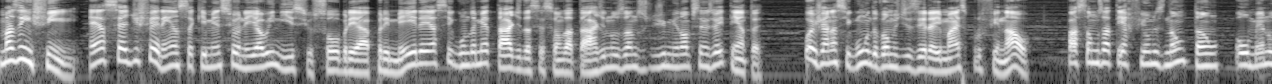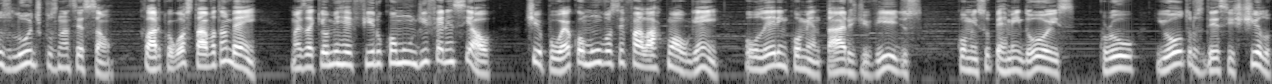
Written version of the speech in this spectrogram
Mas enfim, essa é a diferença que mencionei ao início sobre a primeira e a segunda metade da sessão da tarde nos anos de 1980. Pois já na segunda, vamos dizer aí mais pro final, passamos a ter filmes não tão ou menos lúdicos na sessão. Claro que eu gostava também, mas aqui eu me refiro como um diferencial. Tipo, é comum você falar com alguém ou ler em comentários de vídeos, como em Superman 2, Crew e outros desse estilo,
